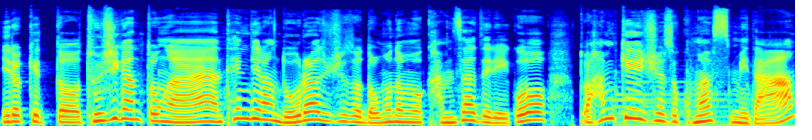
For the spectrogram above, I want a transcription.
이렇게 또 2시간 동안 텐디랑 놀아주셔서 너무너무 감사드리고 또 함께 해주셔서 고맙습니다.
